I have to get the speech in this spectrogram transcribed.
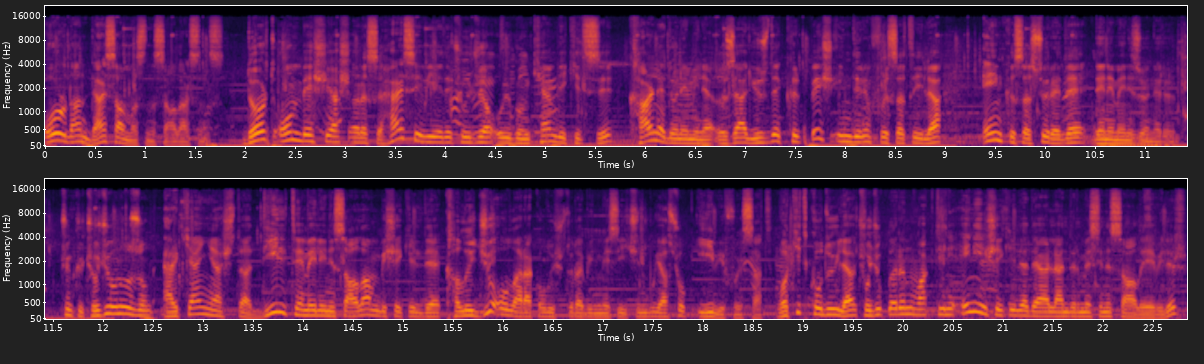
oradan ders almasını sağlarsınız. 4-15 yaş arası her seviyede çocuğa uygun Cambly Kids'i karne dönemine özel %45 indirim fırsatıyla en kısa sürede denemenizi öneririm. Çünkü çocuğunuzun erken yaşta dil temelini sağlam bir şekilde kalıcı olarak oluşturabilmesi için bu yaz çok iyi bir fırsat. Vakit koduyla çocukların vaktini en iyi şekilde değerlendirmesini sağlayabilir,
